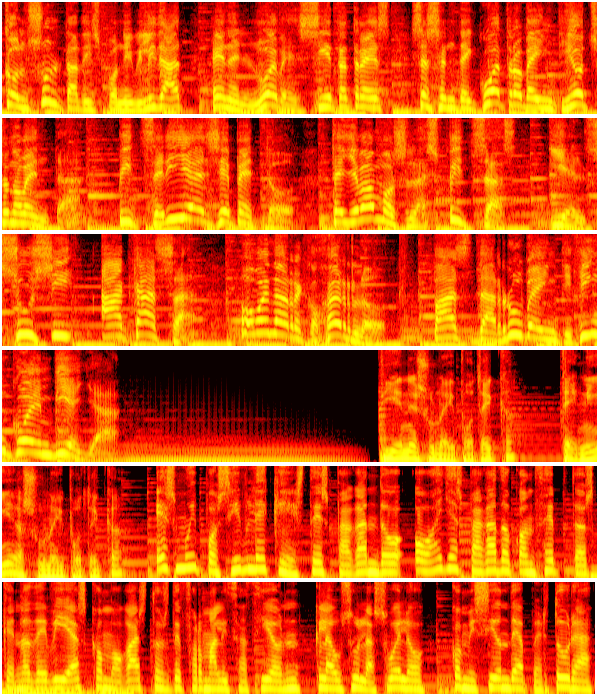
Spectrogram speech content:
Consulta disponibilidad en el 973 64 28 90. Pizzería Gepetto. Te llevamos las pizzas y el sushi a casa. O ven a recogerlo. Paz Darru 25 en Viella. ¿Tienes una hipoteca? ¿Tenías una hipoteca? Es muy posible que estés pagando o hayas pagado conceptos que no debías como gastos de formalización, cláusula suelo, comisión de apertura,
